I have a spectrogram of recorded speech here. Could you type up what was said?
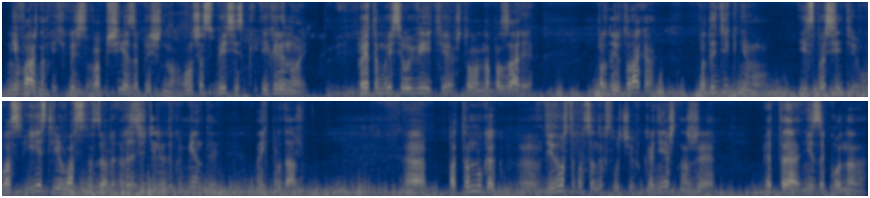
неважно в каких количествах, вообще запрещено. Он сейчас весь икряной. Поэтому, если вы видите, что на базаре продают рака, подойдите к нему и спросите, у вас есть ли у вас разрешительные документы на их продажу. Э, потому как э, в 90% случаев, конечно же, это незаконно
